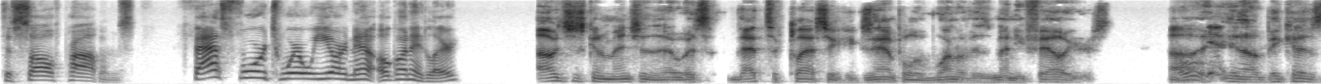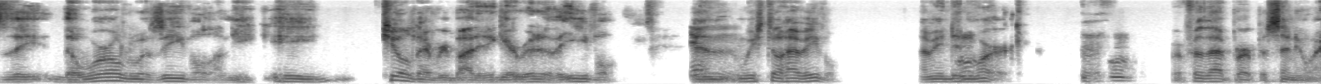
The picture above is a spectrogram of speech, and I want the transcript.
to solve problems. Fast forward to where we are now. Oh, go ahead, Larry. I was just going to mention that it was that's a classic example of one of his many failures. Uh, Oh, yes. You know, because the the world was evil and he he killed everybody to get rid of the evil, and we still have evil. I mean, it didn't work Mhm. for, for that purpose anyway.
